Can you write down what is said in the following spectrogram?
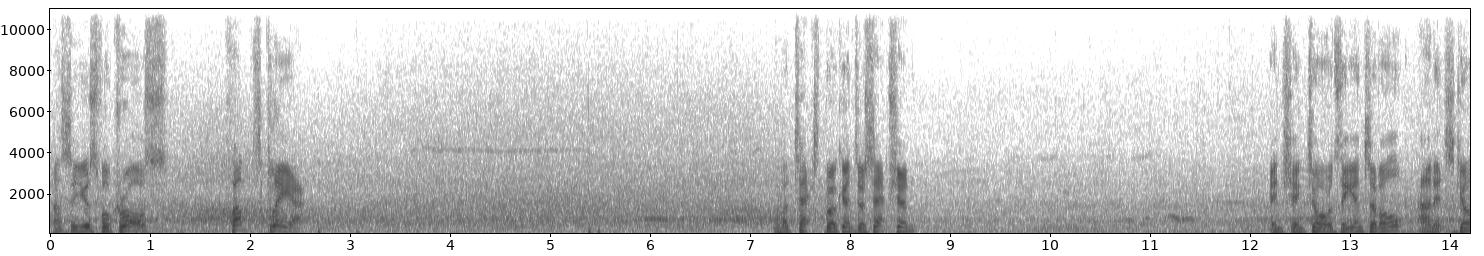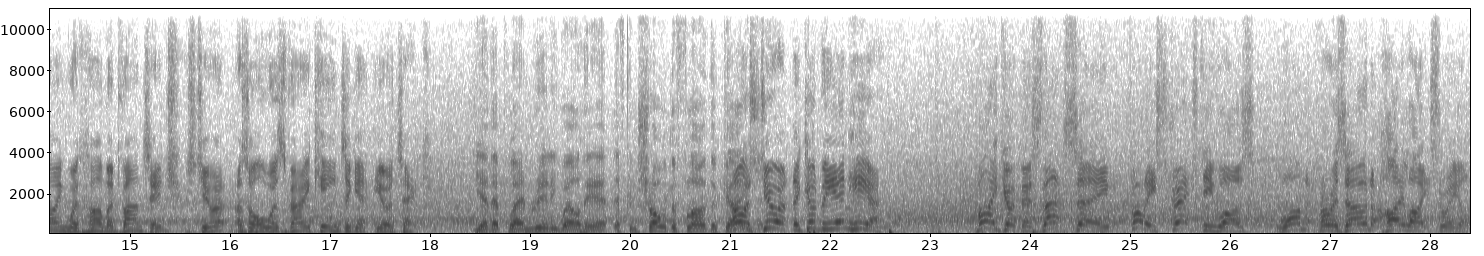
That's a useful cross. Thumped clear. Well, a textbook interception. Inching towards the interval, and it's going with home advantage. Stuart, as always, very keen to get your take. Yeah, they're playing really well here. They've controlled the flow of the game. Oh, Stuart, they could be in here. My goodness, that save, fully stretched he was. One for his own highlights reel.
